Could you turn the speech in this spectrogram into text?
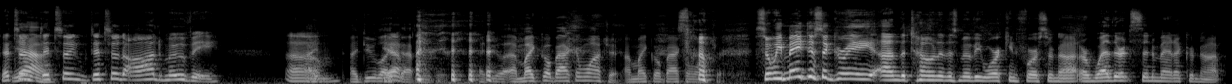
That's Yeah. a that's a that's an odd movie. I, Um, I do like yeah. that movie. I, do, I might go back and watch it. I might go back and watch it. So we may disagree on the tone of this movie working for us or not, or whether it's cinematic or not.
